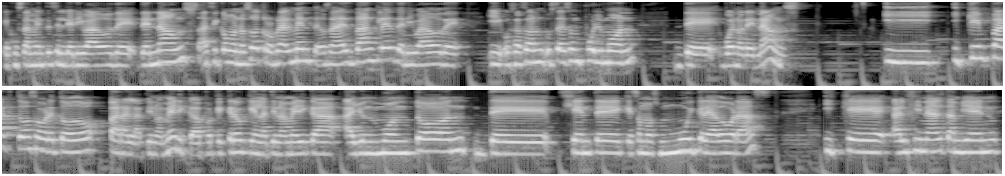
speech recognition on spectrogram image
que justamente es el derivado de, de nouns, así como nosotros realmente, o sea, es Bankless derivado de, y, o sea, son un pulmón de, bueno, de nouns. Y, qué impacto sobre todo para Latinoamérica, porque creo que en Latinoamérica hay un montón de gente que somos muy creadoras y que al final también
